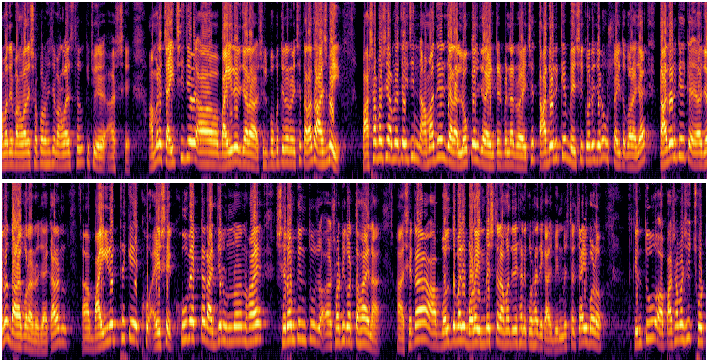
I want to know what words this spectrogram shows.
আমাদের বাংলাদেশ সফর হয়েছে, বাংলাদেশ থেকেও কিছু আসছে। আমরা চাইছি যে বাইরের যারা শিল্পপতিরা রয়েছে, তারা তো আসবেই। পাশাপাশি আমরা চাইছি আমাদের যারা লোকাল যারা এন্টারপ্রেনার রয়েছে, তাদেরকে বেশি করে যেন উৎসাহিত করা যায়, তাদেরকে যেন দাঁড়া করানো যায়। কারণ বাইরের থেকে এসে খুব একটা রাজ্যের উন্নয়ন হয়, সেরম কিন্তু সঠিক অর্থ হয় না। হ্যাঁ সেটা বলতে পারি বড় ইনভেস্টার আমাদের এখানে কোথা থেকে আসবে? ইনভেস্টার চাই বড়। কিন্তু পাশাপাশি ছোট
